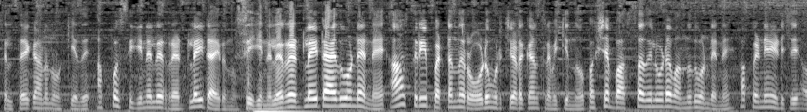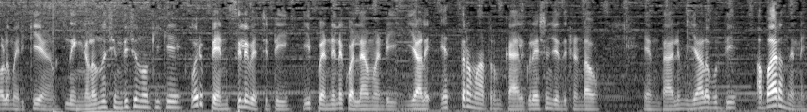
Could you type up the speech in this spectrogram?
സ്ഥലത്തേക്കാണ് നോക്കിയത്. അപ്പോൾ സിഗ്നൽ റെഡ് ലൈറ്റ് ആയിരുന്നു. സിഗ്നൽ റെഡ് ലൈറ്റ് ആയതുകൊണ്ട് തന്നെ ആ സ്ത്രീ പെട്ടെന്ന് റോഡ് മുറിച്ചു കിടക്കാൻ ശ്രമിക്കുന്നു. പക്ഷെ ബസ് അതിലൂടെ വന്നതുകൊണ്ട് തന്നെ ആ പെണ്ണിനെ ഇടിച്ച് അവൾ മരിക്കുകയാണ്. നിങ്ങളൊന്ന് ചിന്തിച്ചു നോക്കിക്കേ. ഒരു പെൻസിൽ വെച്ചിട്ട് ഈ പെണ്ണിനെ കൊല്ലാൻ വേണ്ടി ഇയാൾ എത്രമാത്രം കാൽക്കുലേഷൻ ചെയ്തിട്ടുണ്ടാവും? എന്തായാലും ഇയാളെ ബുദ്ധി അപാരം തന്നെ.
